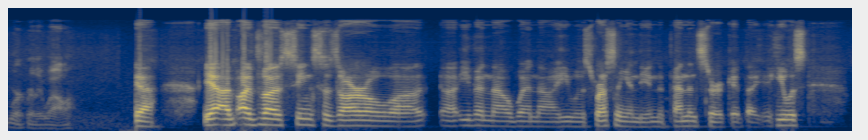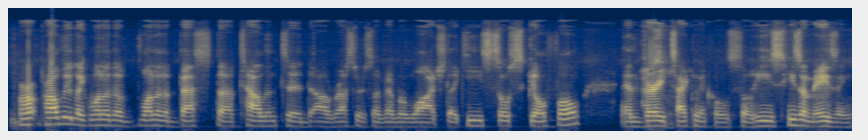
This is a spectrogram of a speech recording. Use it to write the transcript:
work really well. Yeah, yeah, I've I've uh, seen Cesaro uh, uh, even uh, when uh, he was wrestling in the independent circuit. Like, he was pr- probably like one of the one of the best uh, talented uh, wrestlers I've ever watched. Like he's so skillful and very Absolutely. technical. So he's he's amazing.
